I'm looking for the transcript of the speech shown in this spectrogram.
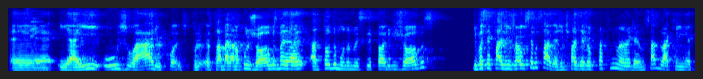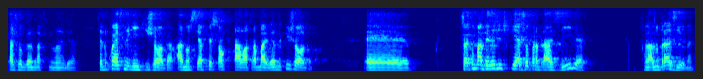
É, e aí, o usuário, eu trabalhava com jogos, mas era todo mundo no escritório de jogos, e você faz os jogos, você não sabe. A gente fazia jogo para Finlândia, não sabe lá quem está jogando na Finlândia. Você não conhece ninguém que joga, a não ser a pessoa que está lá trabalhando que joga. É, só que uma vez a gente viajou para Brasília, lá no Brasil, né?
